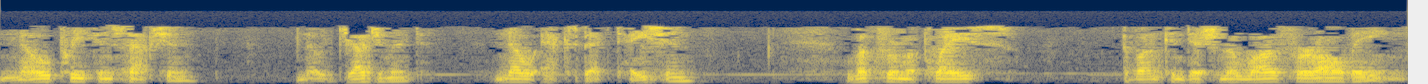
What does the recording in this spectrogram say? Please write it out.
no preconception, no judgment, no expectation, Look from a place of unconditional love for all beings.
